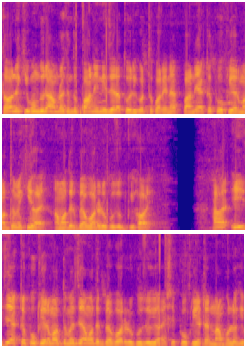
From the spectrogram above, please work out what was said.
তাহলে কি বন্ধুরা, আমরা কিন্তু পানি নিজেরা তৈরি করতে পারি না। পানি একটা প্রক্রিয়ার মাধ্যমে কি হয়? আমাদের ব্যবহারের উপযোগী হয়। আর এই যে একটা প্রক্রিয়ার মাধ্যমে যে আমাদের ব্যবহারের উপযোগী হয়, সেই প্রক্রিয়াটার নাম হলো কি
